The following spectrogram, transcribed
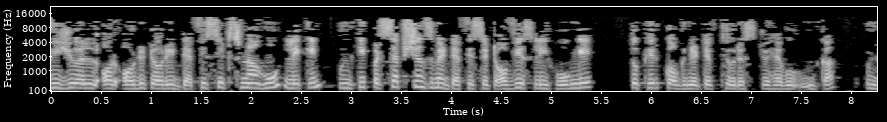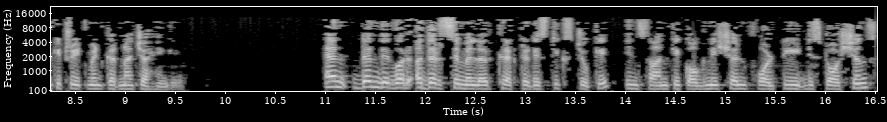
ویژل اور آڈیٹوری ڈیفیسٹ نہ ہوں لیکن ان کی پرسپشنز میں ڈیفیسٹ آبیسلی ہوں گے تو پھر کوگنیٹو تھورسٹ جو ہے وہ ٹریٹمنٹ کرنا چاہیں گے and then there were other similar characteristics جو کہ انسان کے کوگنیشن فالٹی ڈسٹورشنس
